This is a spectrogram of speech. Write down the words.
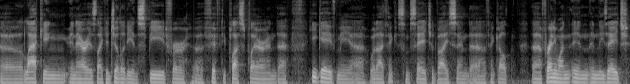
uh lacking in areas like agility and speed for a 50 plus player, and uh, he gave me uh, what I think is some sage advice, and I think I'll uh, for anyone in, in these age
